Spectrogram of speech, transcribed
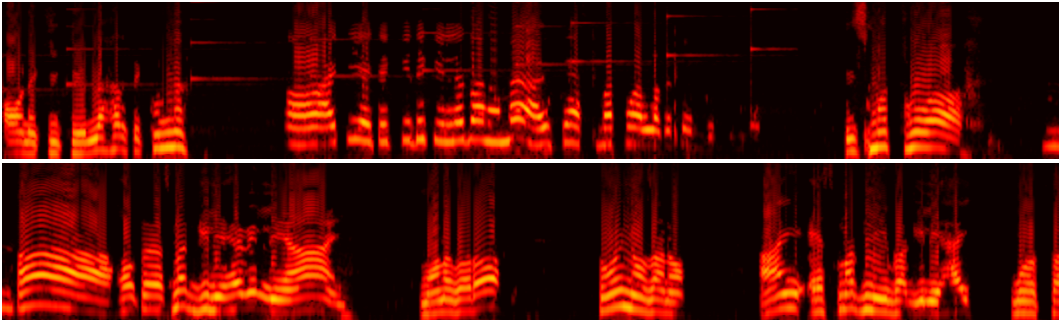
অনেক কি কেলা হার দেখুন না అయితే ఎటెక్కి వెళ్ళదానన్నా అయితే అస్మాత్ వాళ్ళకి স্মার্ট হওয়া আহ হয়তো স্মার্ট গিলি হ্যাঁ বিলি আই মনে করো তুমি ন জানো আই স্মার্ট নিয়ে বা গিলি হাই মত পা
